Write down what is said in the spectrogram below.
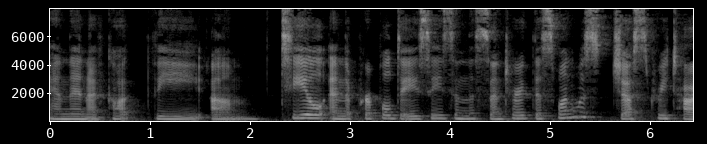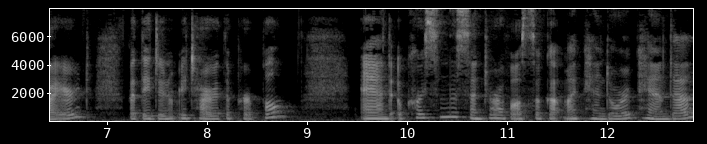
And then I've got the um, teal and the purple daisies in the center. This one was just retired, but they didn't retire the purple. And of course in the center, I've also got my Pandora Panda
